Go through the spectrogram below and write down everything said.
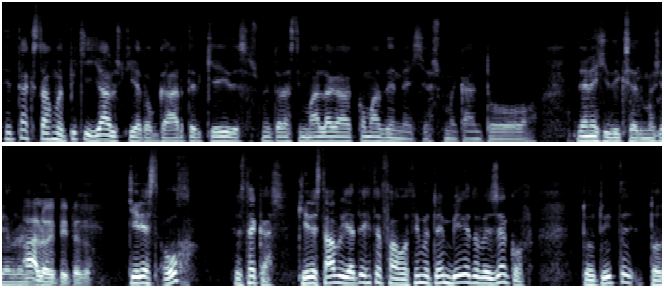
Ε, Εντάξει, τα έχουμε πει και για άλλους και για τον Κάρτερ και είδες, ας πούμε, τώρα στη Μάλαγα ακόμα δεν έχει ας πούμε, κάνει το. Δεν έχει δείξει έτοιμο για Ευρωλίγα. Άλλο επίπεδο. Κύριε, Sta- Οχ, σε στέκας. Κύριε Σταύρου, γιατί έχετε φαγωθεί με το NBA για τον Βεζέκοφ. Το tweet, το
